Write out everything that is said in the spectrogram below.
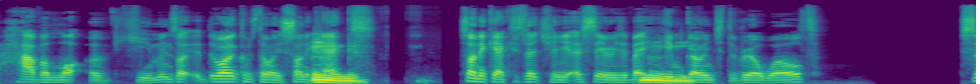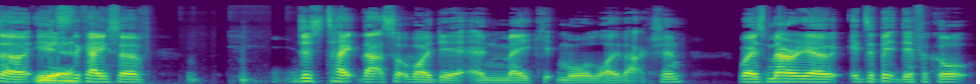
have a lot of humans. Like the one that comes to mind is Sonic Mm. X. Sonic X is literally a series about him Mm. going to the real world. So it's Yeah. the case of just take that sort of idea and make it more live action. Whereas Mario, it's a bit difficult,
